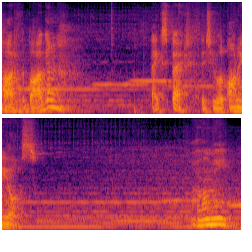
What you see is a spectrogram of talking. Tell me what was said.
Part of the bargain. I expect that you will honor yours. Follow me.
